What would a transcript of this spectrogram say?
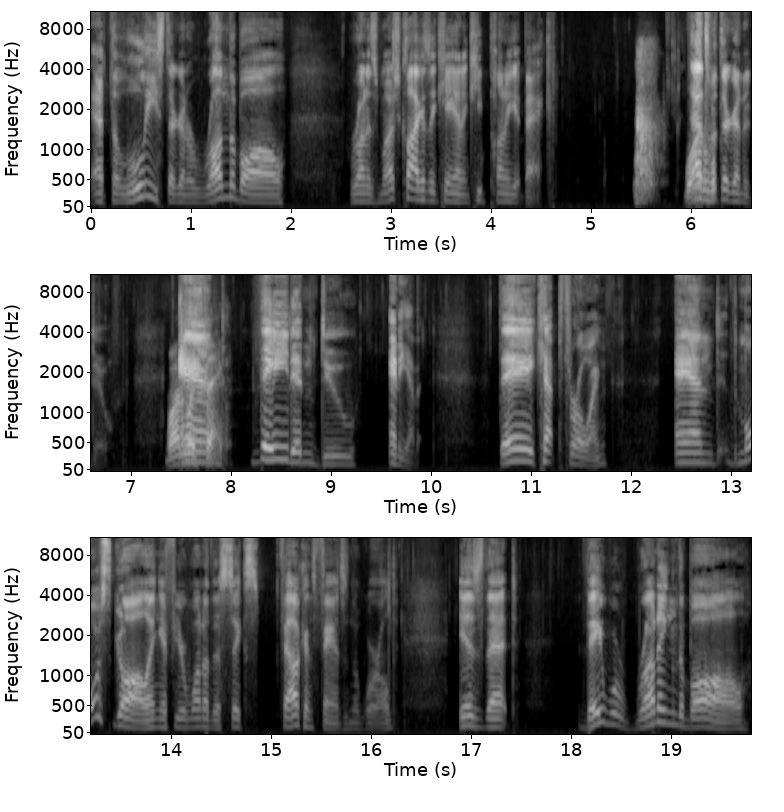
at the least they're going to run the ball, run as much clock as they can, and keep punting it back. That's what they're going to do. One and would think. they didn't do any of it. They kept throwing, and the most galling, if you're one of the six Falcons fans in the world, is that they were running the ball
